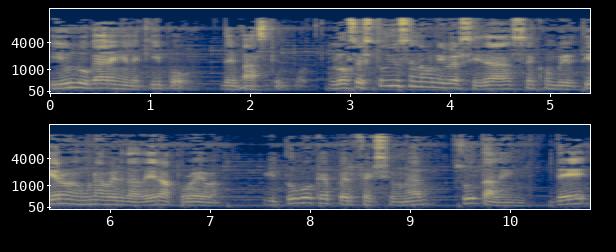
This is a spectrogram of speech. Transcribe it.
y un lugar en el equipo de básquetbol. Los estudios en la universidad se convirtieron en una verdadera prueba y tuvo que perfeccionar su talento de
